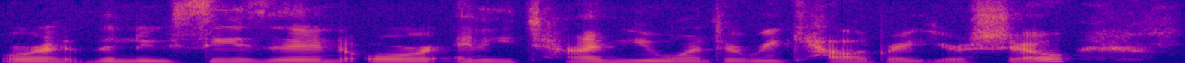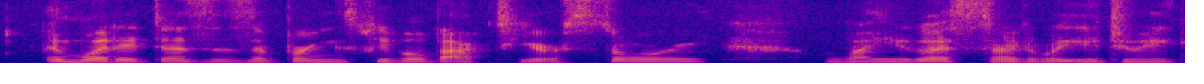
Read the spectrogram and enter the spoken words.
or at the new season or anytime you want to recalibrate your show. And what it does is it brings people back to your story, why you guys started what you're doing,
